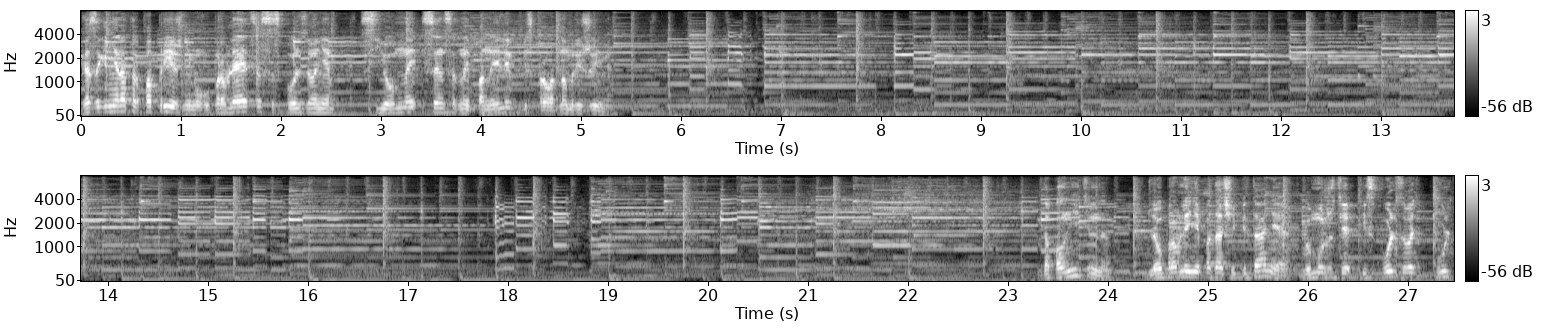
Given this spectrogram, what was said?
Газогенератор по-прежнему управляется с использованием съемной сенсорной панели в беспроводном режиме. Дополнительно, для управления подачей питания вы можете использовать пульт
